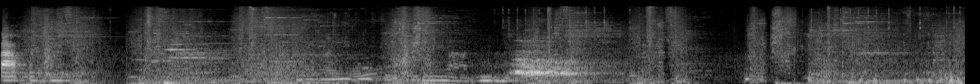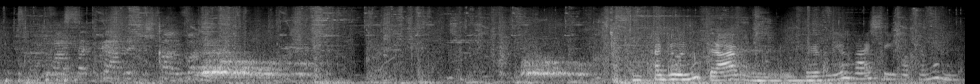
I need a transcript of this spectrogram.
Papo aqui. Tem que ficar de olho no Dragon. Ele deve levar isso aí em qualquer momento.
